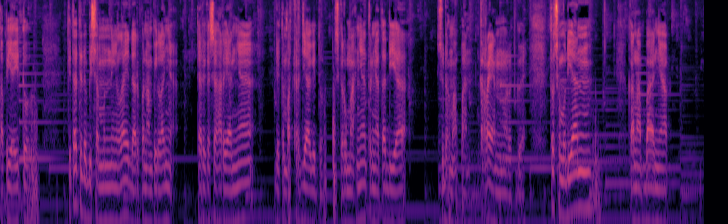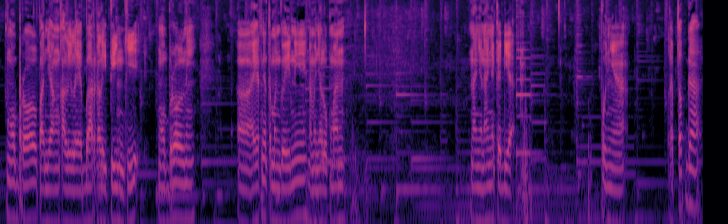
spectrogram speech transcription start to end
Tapi ya itu kita tidak bisa menilai dari penampilannya dari kesehariannya di tempat kerja gitu. Pas ke rumahnya ternyata dia sudah mapan. Keren menurut gue. Terus kemudian karena banyak ngobrol panjang kali lebar kali tinggi ngobrol nih uh, akhirnya teman gue ini namanya Lukman nanya-nanya ke dia punya laptop gak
